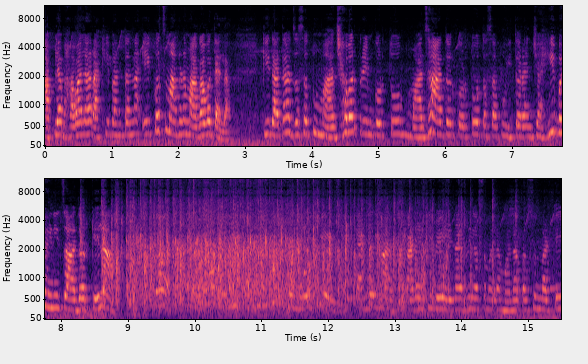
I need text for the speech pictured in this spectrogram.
आपल्या भावाला राखी बांधताना एकच मागणं मागावं त्याला. की दादा जसं तू माझ्यावर प्रेम करतो माझा आदर करतो तसा तू इतरांच्याही बहिणीचा आदर केला तर काढायची वेळ येणार नाही असं मला मनापासून वाटते.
